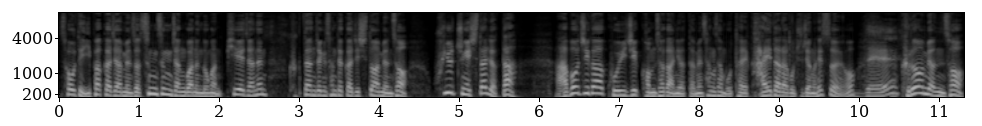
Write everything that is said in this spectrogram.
서울대 입학까지 하면서 승승장구하는 동안 피해자는 극단적인 선택까지 시도하면서 후유증에 시달렸다. 아버지가 고위직 검사가 아니었다면 상상 못할 가해다라고 주장을 했어요. 네. 그러면서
